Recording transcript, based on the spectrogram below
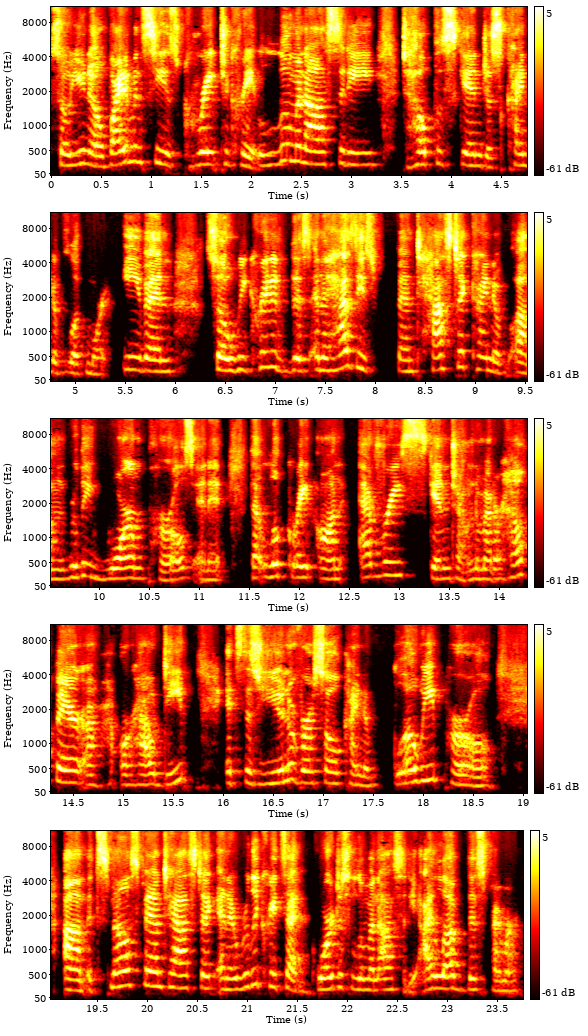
So, you know, vitamin C is great to create luminosity, to help the skin just kind of look more even. So, we created this, and it has these fantastic kind of um, really warm pearls in it that look great on every skin tone, no matter how fair or, or how deep. It's this universal kind of glowy pearl. Um, it smells fantastic and it really creates that gorgeous luminosity. I love this primer.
